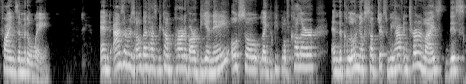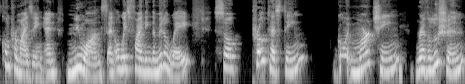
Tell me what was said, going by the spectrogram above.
finds a middle way. And as a result that has become part of our dna also like the people of color and the colonial subjects we have internalized this compromising and nuance and always finding the middle way so protesting going marching revolution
